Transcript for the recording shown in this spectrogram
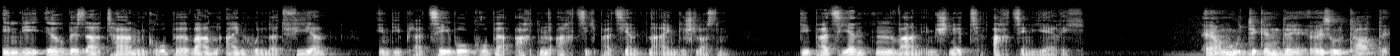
in die Irbesartan-Gruppe waren 104, in die Placebo-Gruppe 88 Patienten eingeschlossen. Die Patienten waren im Schnitt 18-jährig. Ermutigende Resultate.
